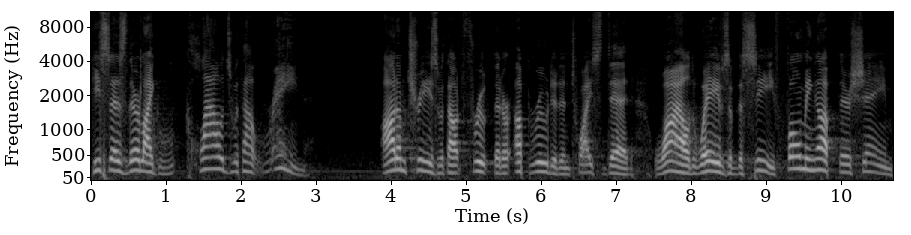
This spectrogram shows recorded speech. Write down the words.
He says they're like clouds without rain, autumn trees without fruit that are uprooted and twice dead, wild waves of the sea foaming up their shame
